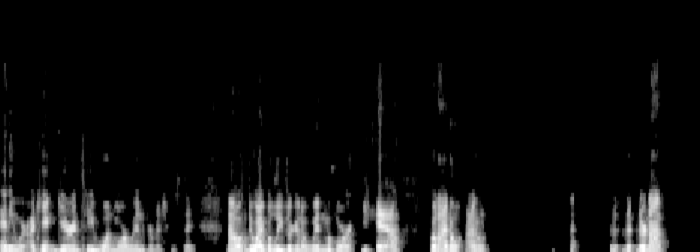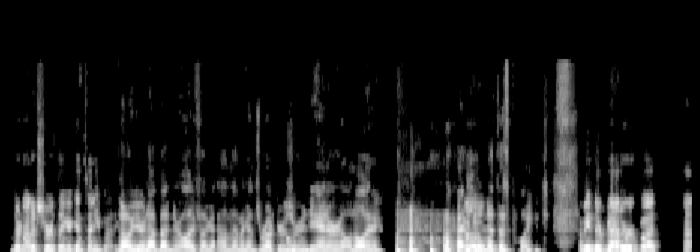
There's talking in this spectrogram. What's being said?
anywhere. I can't guarantee one more win for Michigan State. Now, do I believe they're going to win more? Yeah, but I don't. I don't. They're not. They're not a sure thing against anybody. No, you're not betting your life on them against Rutgers or Indiana or Illinois. I no. mean, at this point, I mean they're better, but uh,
